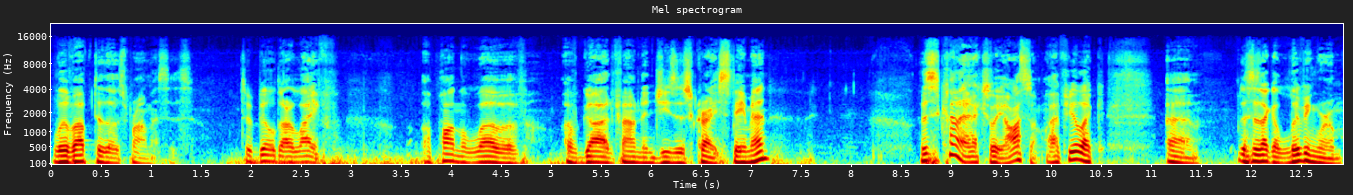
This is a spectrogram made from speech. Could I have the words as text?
live up to those promises, to build our life upon the love of, of God found in Jesus Christ. Amen? This is kind of actually awesome. I feel like um, this is like a living room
